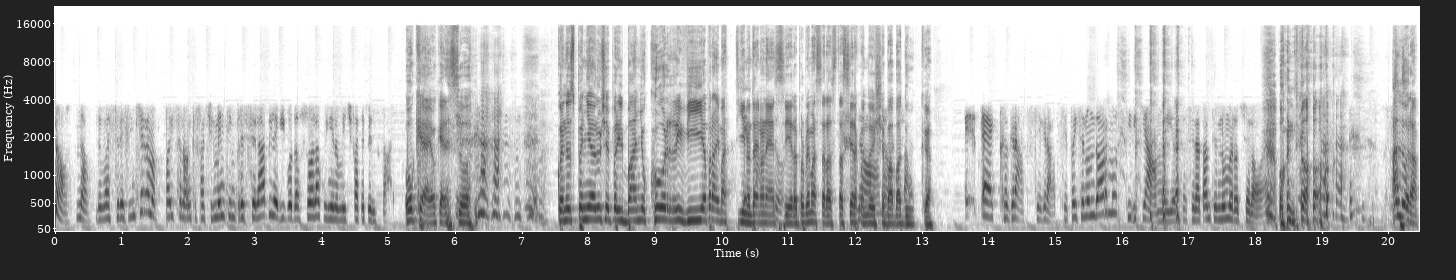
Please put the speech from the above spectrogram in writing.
No, no, devo essere sincera, ma poi sono anche facilmente impressionabile, vivo da sola, quindi non mi ci fate pensare. Ok, ok, adesso quando spegni la luce per il bagno corri via, però è mattino, dai, non è Esatto. sera. Il problema sarà stasera No, quando esce no, Babadook. Eh, ecco, grazie, grazie. Poi se non dormo ti richiamo io, stasera tanto il numero ce l'ho. Eh. Oh no! allora,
